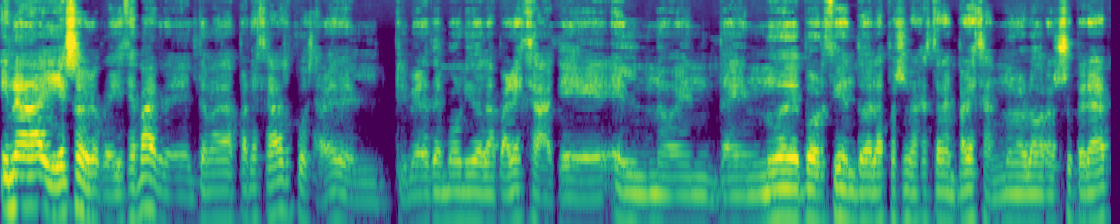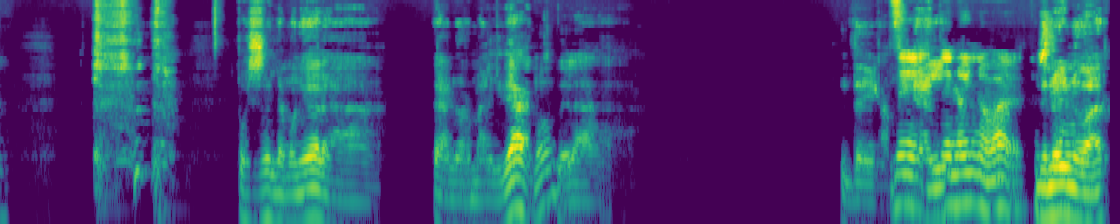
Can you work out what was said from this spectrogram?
Y nada, y eso es lo que dice Mar, el tema de las parejas, pues a ver, el primer demonio de la pareja, que el 99% de las personas que están en pareja no lo logran superar, pues es el demonio de la, de la normalidad, ¿no? De la... De, al De, final- de no innovar. de no innovar.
